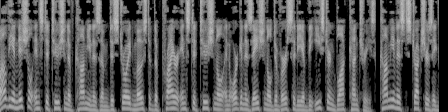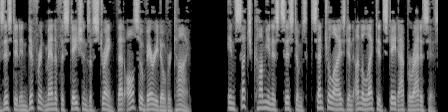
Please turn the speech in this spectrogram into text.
While the initial institution of communism destroyed most of the prior institutional and organizational diversity of the Eastern Bloc countries, communist structures existed in different manifestations of strength that also varied over time. In such communist systems, centralized and unelected state apparatuses,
